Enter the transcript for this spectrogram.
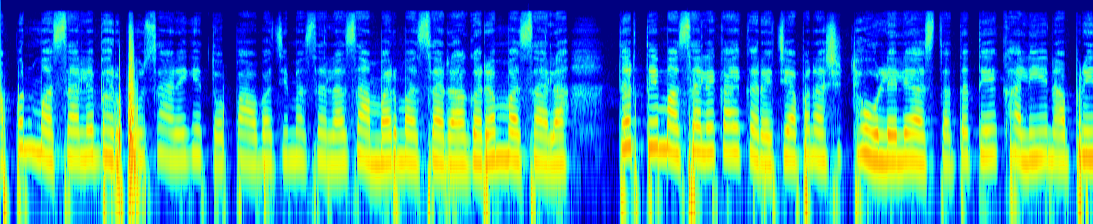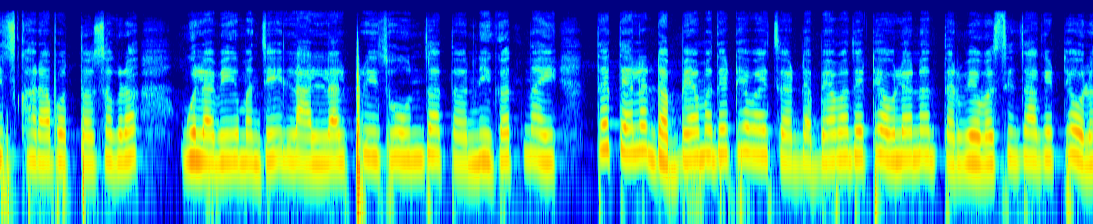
आपण मसाले भरपूर सारे घेतो. पावभाजी मसाला सांबार मसाला गरम मसाला. तर ते मसाले काय करायचे? आपण असे ठेवलेले असतात. तर ते खाली ना फ्रीज खराब होतं. सगळं गुलाबी म्हणजे लाल लाल फ्रीज होऊन जातं. निघत नाही. तर त्याला डब्यामध्ये ठेवायचं. डब्यामध्ये ठेवल्यानंतर व्यवस्थित जागेत ठेवलं.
